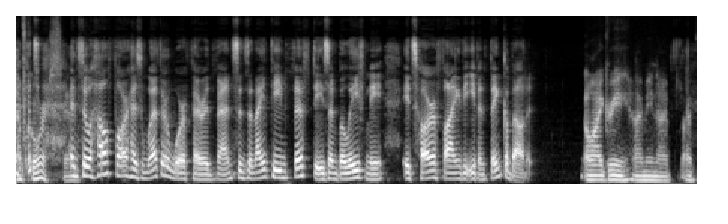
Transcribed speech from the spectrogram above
Of course. Yeah. And so, how far has weather warfare advanced since the 1950s? And believe me, it's horrifying to even think about it. Oh, I agree. I mean, I've I've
